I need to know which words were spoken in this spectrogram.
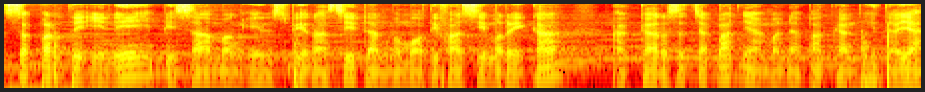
Seperti ini bisa menginspirasi dan memotivasi mereka agar secepatnya mendapatkan hidayah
